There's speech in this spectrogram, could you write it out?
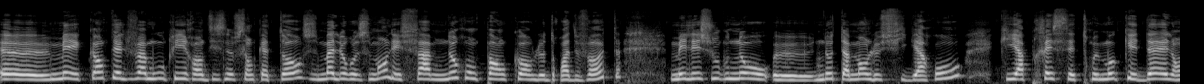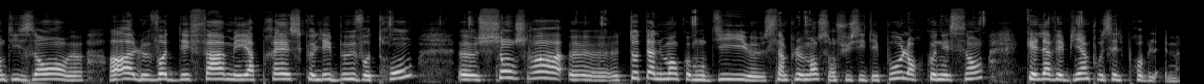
Euh, mais quand elle va mourir en 1914, malheureusement, les femmes n'auront pas encore le droit de vote. Mais les journaux, euh, notamment Le Figaro, qui après s'être moqué d'elle en disant euh, ah le vote des femmes et après ce que les bœufs voteront, changera totalement, comme on dit simplement, son fusil d'épaule en reconnaissant qu'elle avait bien posé le problème.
